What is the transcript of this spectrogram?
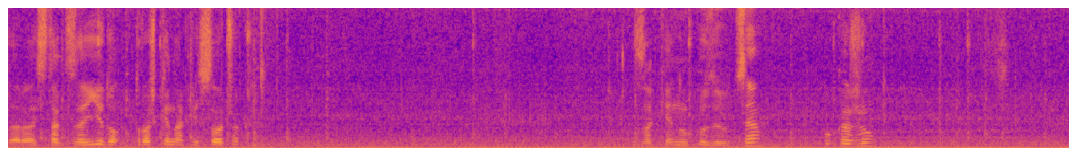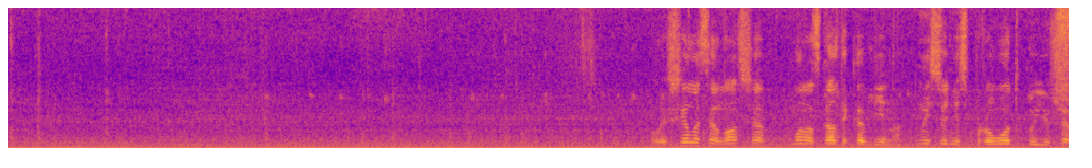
Зараз так заїду трошки на пісочок. Закину кузовця, покажу. Лишилася у нас ще, можна сказати, кабіна. Ми сьогодні з проводкою ще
